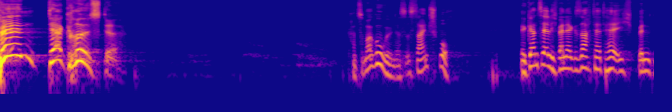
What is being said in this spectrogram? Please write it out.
bin der Größte. Kannst du mal googeln, das ist sein Spruch. Ganz ehrlich, wenn er gesagt hätte, hey, ich bin,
